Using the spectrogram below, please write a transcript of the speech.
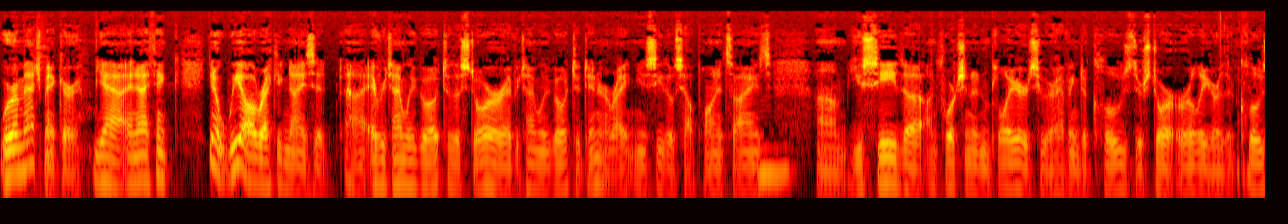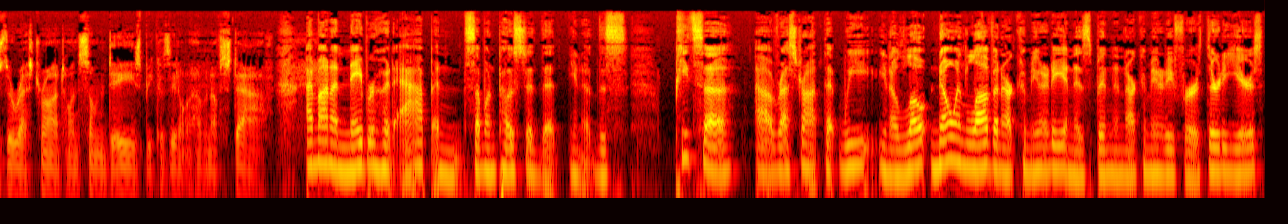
We're a matchmaker, yeah, and I think you know we all recognize it uh, every time we go out to the store or every time we go out to dinner, right? And you see those help wanted signs. Mm-hmm. Um, you see the unfortunate employers who are having to close their store early or that close their restaurant on some days because they don't have enough staff. I'm on a neighborhood app, and someone posted that you know this pizza uh, restaurant that we, you know, lo- know and love in our community and has been in our community for 30 years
